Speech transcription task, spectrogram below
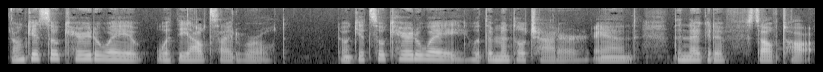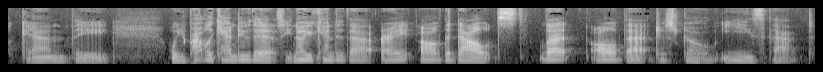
Don't get so carried away with the outside world. Don't get so carried away with the mental chatter and the negative self talk and the, well, you probably can't do this. You know, you can't do that, right? All of the doubts. Let all of that just go. Ease that.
